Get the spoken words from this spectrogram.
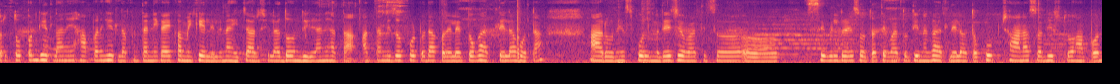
तर तो पण घेतला आणि हा पण घेतला पण त्यांनी काही कमी केलेले नाही. चारशेला दोन दिले आणि आता आता मी जो फोटो दाखवलेला आहे तो घातलेला होता. आरोने स्कूलमध्ये जेव्हा तिचं सिव्हिल ड्रेस होता तेव्हा तो तिनं घातलेला होता. खूप छान असा दिसतो हा पण.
